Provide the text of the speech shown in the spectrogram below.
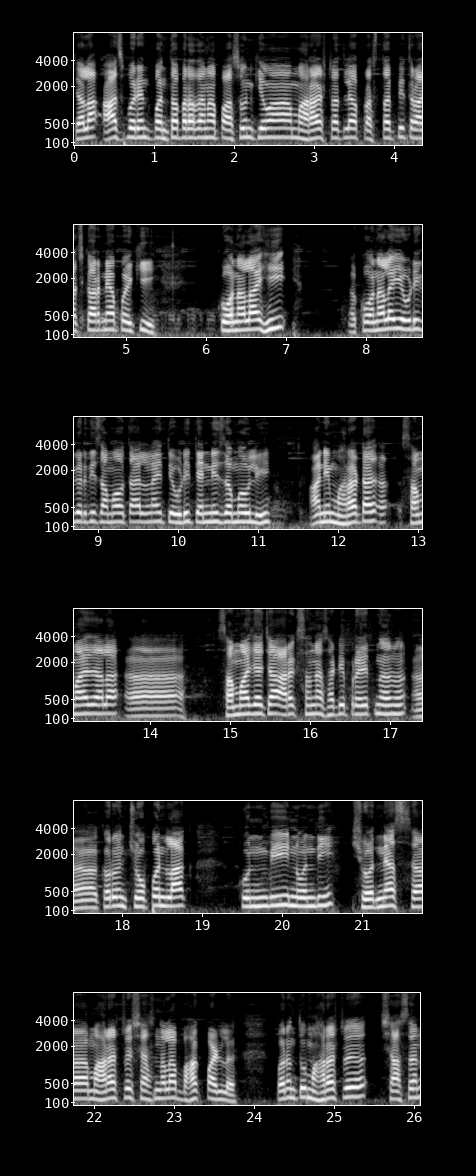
त्याला आजपर्यंत पंतप्रधानापासून किंवा महाराष्ट्रातल्या प्रस्थापित राजकारण्यापैकी कोणालाही कोणालाही एवढी गर्दी जमावता आली नाही तेवढी त्यांनी जमवली. आणि मराठा समाजाला समाजाच्या आरक्षणासाठी प्रयत्न करून चोपन्न लाख कुणबी नोंदी शोधण्यास महाराष्ट्र शासनाला भाग पाडलं. परंतु महाराष्ट्र शासन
